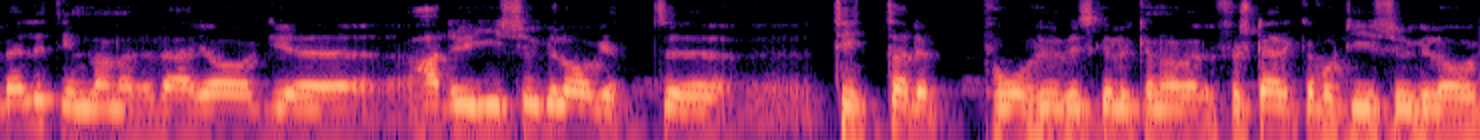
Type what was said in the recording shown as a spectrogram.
väldigt inblandad i det där. Jag eh, hade ju J20-laget, eh, tittade på hur vi skulle kunna förstärka vårt J20-lag.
